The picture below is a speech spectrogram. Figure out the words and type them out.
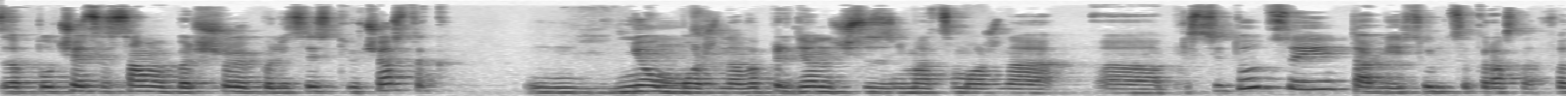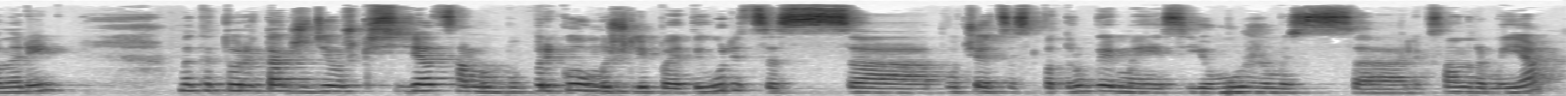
получается, самый большой полицейский участок. Днем можно, в определенные часы заниматься можно а, проституцией. Там есть улица Красных Фонарей, на которой также девушки сидят. Самый прикол, мы шли по этой улице, с, получается, с подругой моей, с ее мужем, и с а, Александром и я.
